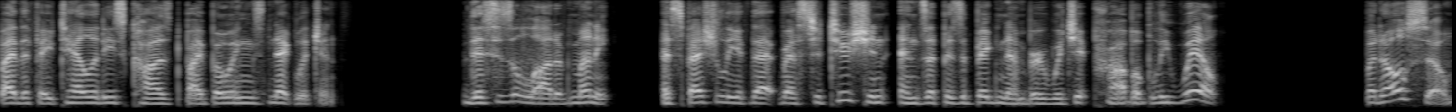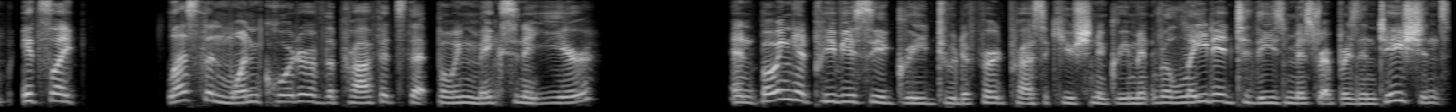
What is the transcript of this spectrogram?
by the fatalities caused by Boeing's negligence. This is a lot of money, especially if that restitution ends up as a big number, which it probably will. But also, it's like less than one quarter of the profits that Boeing makes in a year. And Boeing had previously agreed to a deferred prosecution agreement related to these misrepresentations,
